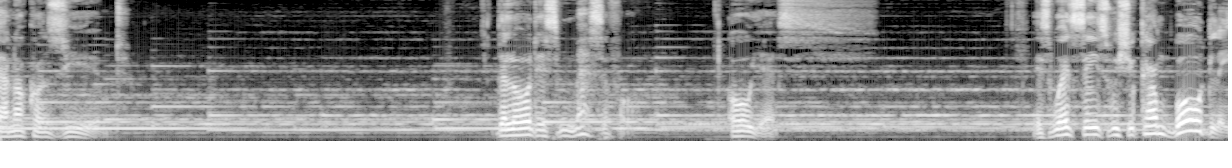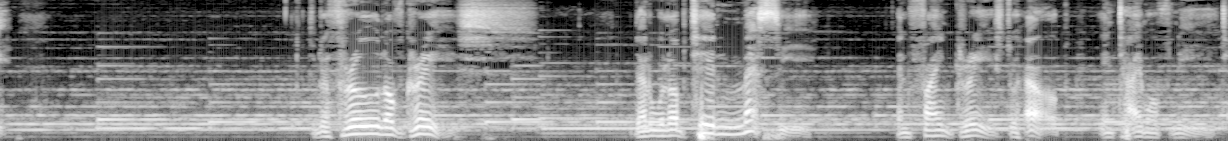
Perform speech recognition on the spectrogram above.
are not consumed. The Lord is merciful. Oh, yes. His word says we should come boldly to the throne of grace that will obtain mercy and find grace to help in time of need.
